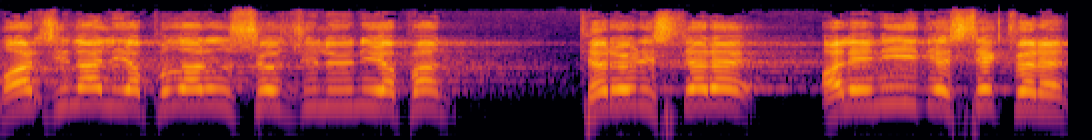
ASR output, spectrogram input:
marjinal yapıların sözcülüğünü yapan, teröristlere aleni destek veren,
